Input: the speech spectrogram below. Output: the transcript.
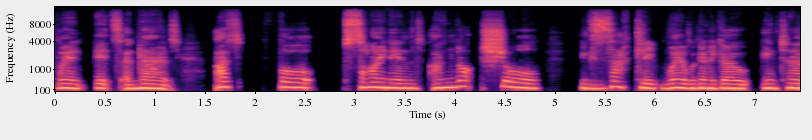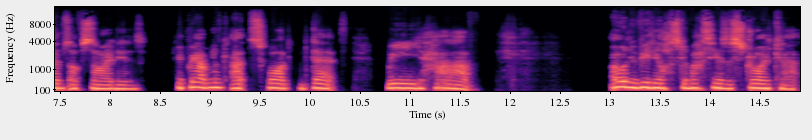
when it's announced. As for signings, I'm not sure exactly where we're going to go in terms of signings. If we have a look at squad depth, we have only really Oscar Massey as a striker.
